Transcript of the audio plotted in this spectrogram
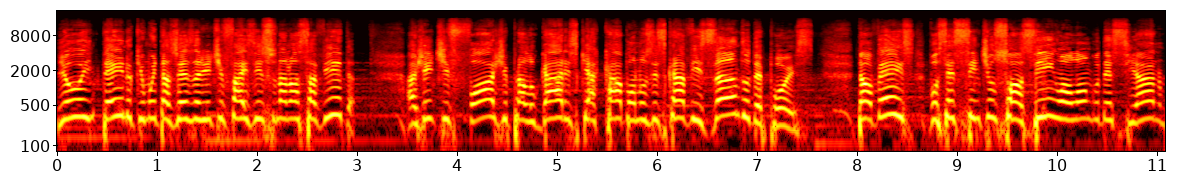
E eu entendo que muitas vezes a gente faz isso na nossa vida a gente foge para lugares que acabam nos escravizando depois. Talvez você se sentiu sozinho ao longo desse ano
